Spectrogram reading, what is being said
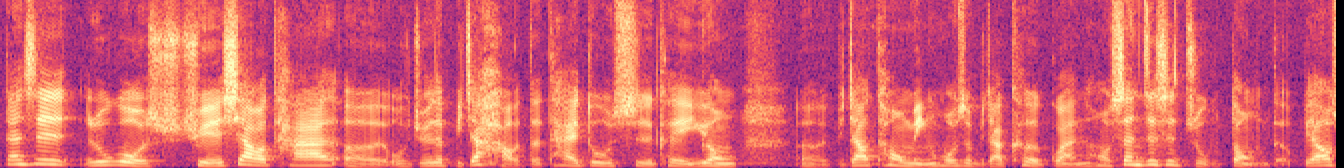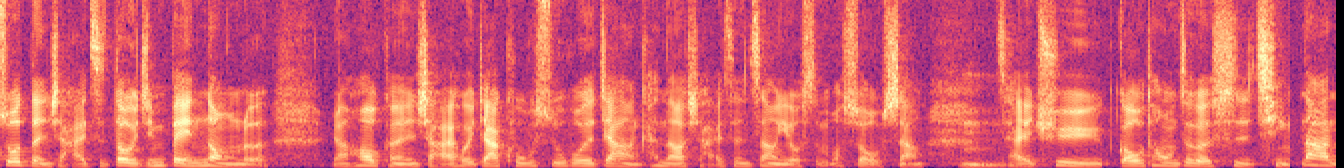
但是如果学校他呃，我觉得比较好的态度是可以用呃比较透明或者说比较客观，然后甚至是主动的，不要说等小孩子都已经被弄了，然后可能小孩回家哭诉，或者家长看到小孩身上有什么受伤，嗯，才去沟通这个事情。那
